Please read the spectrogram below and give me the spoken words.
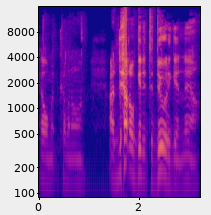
element coming on. I doubt I'll get it to do it again now.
